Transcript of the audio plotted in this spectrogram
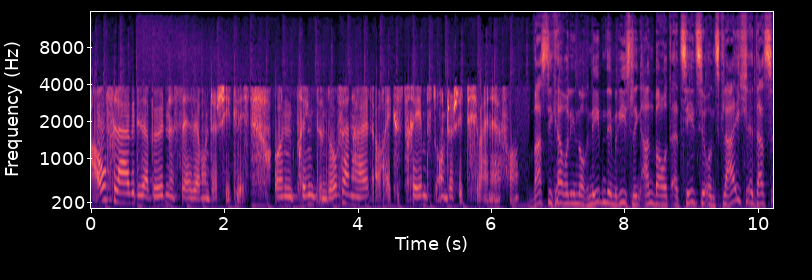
Auflage dieser Böden ist sehr, sehr unterschiedlich und bringt insofern halt auch extremst unterschiedliche Weine hervor. Was die Caroline noch neben dem Riesling anbaut, erzählt sie uns gleich. Das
